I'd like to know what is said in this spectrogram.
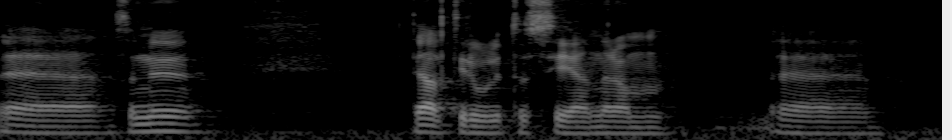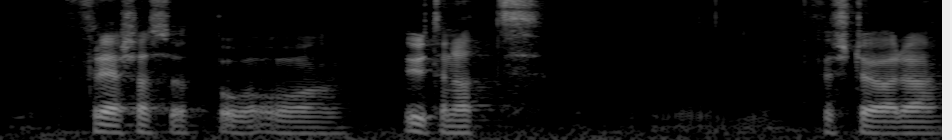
Eh, så nu, det är alltid roligt att se när de eh, fräschas upp och, och utan att förstöra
